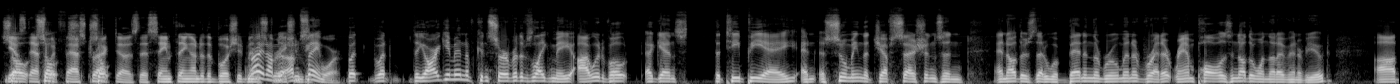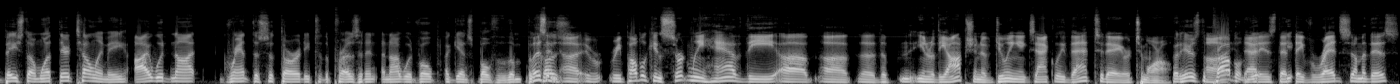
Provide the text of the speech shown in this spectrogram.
So, yes, that's so, what Fast so- Track does. The same thing under the Bush Right, administration I'm, I'm saying, but but the argument of conservatives like me, I would vote against the TPA, and assuming that Jeff Sessions and and others that have been in the room and have read it, Rand Paul is another one that I've interviewed. Uh, based on what they're telling me, I would not grant this authority to the president, and I would vote against both of them. Because, Listen, uh, Republicans certainly have the, uh, uh, the the you know the option of doing exactly that today or tomorrow. But here's the Uh, problem. that is that they've read some of this,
